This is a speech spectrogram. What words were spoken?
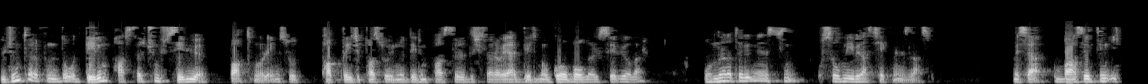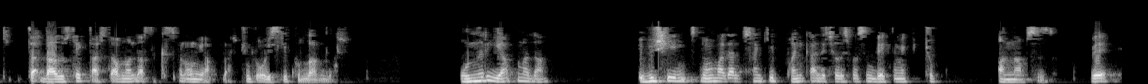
Hücum tarafında o derin pasları çünkü seviyor Baltimore Ravens. O patlayıcı pas oyunu, derin pasları dışlara veya derin o go ball'ları seviyorlar. Onları atabilmeniz için o savunmayı biraz çekmeniz lazım. Mesela bahsettiğim ilk, daha doğrusu tek touchdownlarında aslında kısmen onu yaptılar. Çünkü o riski kullandılar. Onları yapmadan öbür şeyin normalden sanki panik halde çalışmasını beklemek çok anlamsızdı. Ve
